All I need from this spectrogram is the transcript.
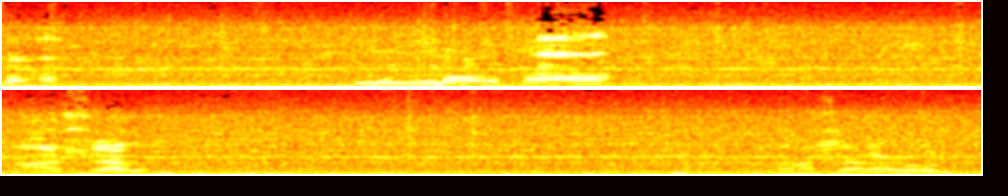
và Bună và Așa Așa luôn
